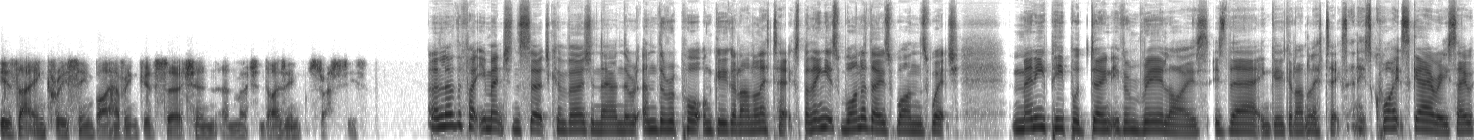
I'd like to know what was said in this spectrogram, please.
Is that increasing by having good search and, and merchandising strategies? I love the fact you mentioned search conversion there and the and the report on Google Analytics. But I think it's one of those ones which many people don't even realize is there in Google Analytics and it's quite scary. So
